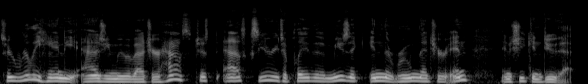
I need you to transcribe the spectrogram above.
So really handy as you move about your house. Just ask Siri to play the music in the room that you're in, and she can do that.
